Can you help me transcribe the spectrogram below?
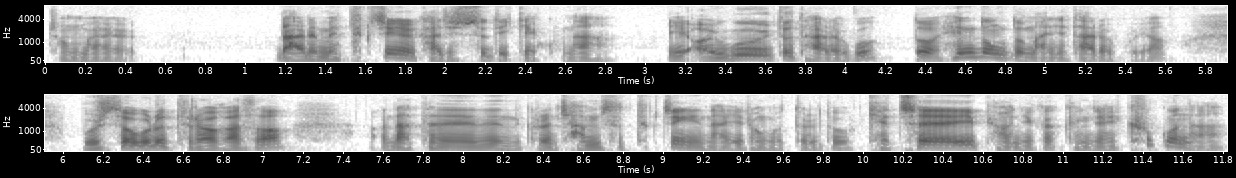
정말 나름의 특징을 가질 수도 있겠구나. 이 얼굴도 다르고 또 행동도 많이 다르고요. 물속으로 들어가서 나타내는 그런 잠수 특징이나 이런 것들도 개체의 변이가 굉장히 크구나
